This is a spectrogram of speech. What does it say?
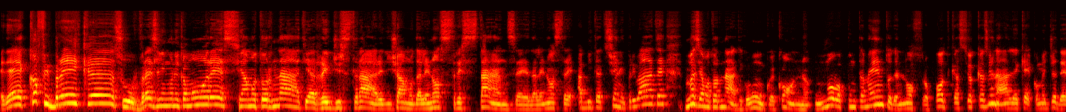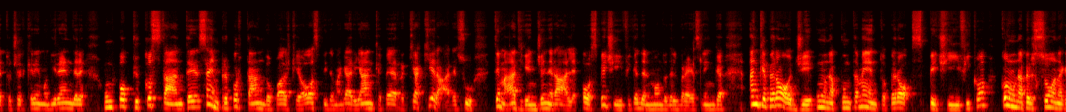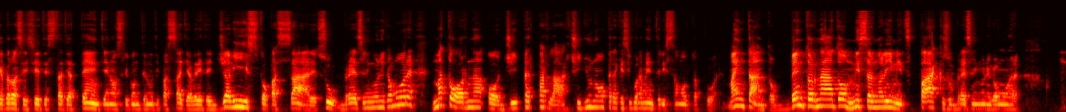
Ed è Coffee Break su Wrestling Unico Amore. Siamo tornati a registrare, diciamo, dalle nostre stanze, dalle nostre abitazioni private, ma siamo tornati comunque con un nuovo appuntamento del nostro podcast occasionale che, come già detto, cercheremo di rendere un po' più costante, sempre portando qualche ospite, magari anche per chiacchierare su tematiche in generale o specifiche del mondo del wrestling. Anche per oggi un appuntamento però specifico con una persona che però se siete stati attenti ai nostri contenuti passati avrete già visto passare su Wrestling Unico Amore, ma torna oggi per parlarci di un'opera che sicuramente gli sta molto a cuore. Ma intanto, bentornato Mr. No Limits, Pac su Wrestling Unico Amore.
